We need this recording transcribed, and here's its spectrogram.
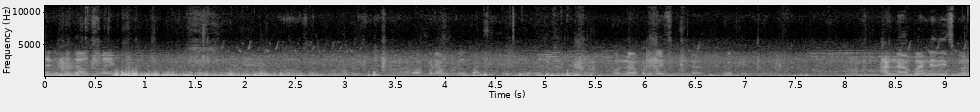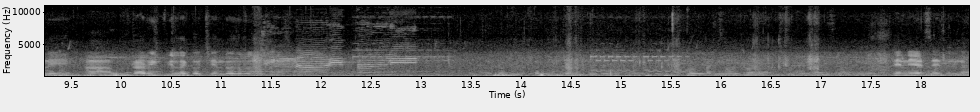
లేకపోతే హౌస్ వైఫ్? అప్పుడప్పుడు. ఉన్నప్పుడు చేసుకుంటారు. ఓకే. అన్న బండి తీసుకొని డ్రైవింగ్ ఫీల్డ్కి వచ్చి ఎన్ని రోజులు టెన్ ఇయర్స్ అవుతుందా?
